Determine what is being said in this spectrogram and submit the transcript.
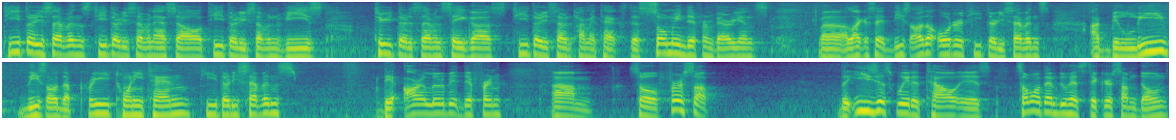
T37s, T37SL, T37Vs, T37 Sagas, T37 Time Attacks. There's so many different variants. Uh, like I said, these are the older T37s. I believe these are the pre-2010 T37s. They are a little bit different. Um, so first up, the easiest way to tell is some of them do have stickers some don't.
